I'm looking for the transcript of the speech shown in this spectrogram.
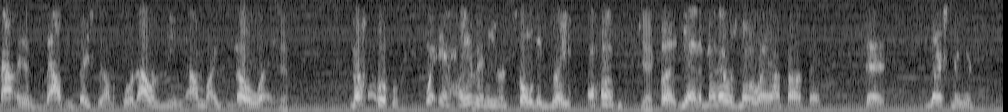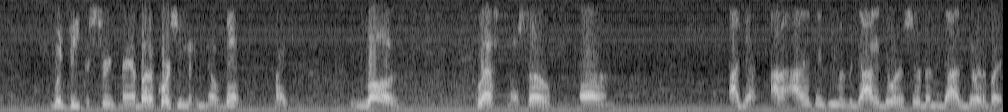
mouth his mouth is basically on the floor. That was me. I'm like, no way, yeah. no. Well, and Heyman even sold it great. Um, yeah. But yeah, the, man, there was no way I thought that that Lesnar would would beat the streak, man. But of course, you you know Vince like loves Lesnar, so um, I guess I, I didn't think he was the guy to do it. Or should have been the guy to do it, but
